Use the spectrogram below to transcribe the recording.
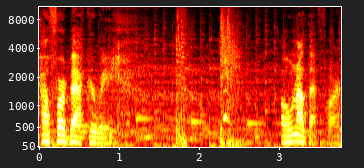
How far back are we? Oh, not that far.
